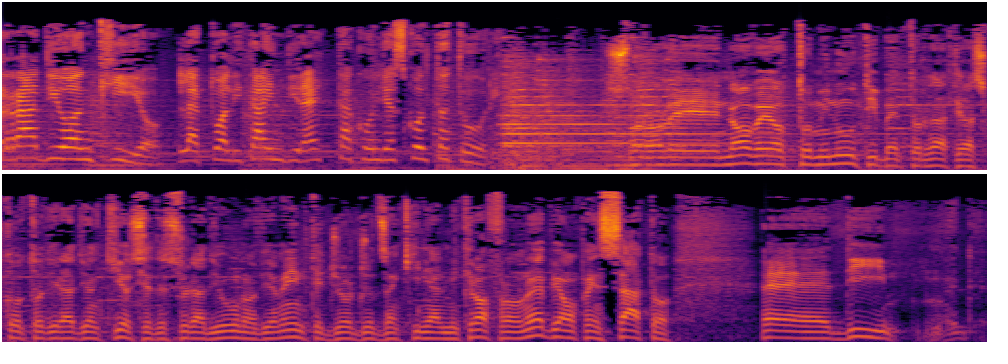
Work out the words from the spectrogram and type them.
Radio Anch'io, l'attualità in diretta con gli ascoltatori. Sono le 9-8 minuti, bentornati all'ascolto di Radio Anch'io, siete su Radio 1 ovviamente, Giorgio Zanchini al microfono. Noi abbiamo pensato eh, di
